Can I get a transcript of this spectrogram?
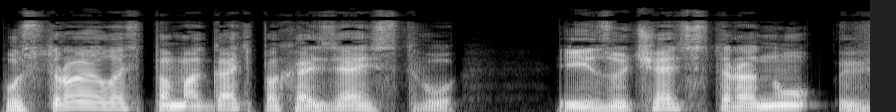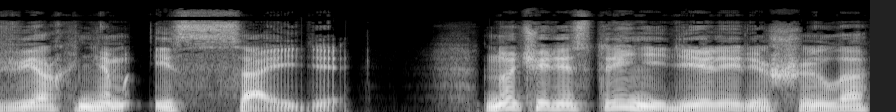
устроилась помогать по хозяйству – и изучать страну в Верхнем Иссайде, но через три недели решила,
